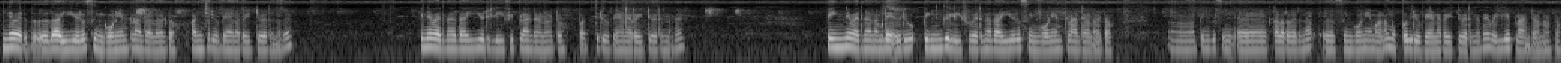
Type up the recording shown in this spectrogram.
പിന്നെ വരുന്നത് ഇതാ ഈ ഒരു സിങ്കോണിയം പ്ലാന്റാണ് കേട്ടോ. അഞ്ച് രൂപയാണ് റേറ്റ് വരുന്നത്. പിന്നെ വരുന്നത് ഇതാ ഈ ഒരു ലീഫി പ്ലാന്റ് ആണ് കേട്ടോ. പത്ത് രൂപയാണ് റേറ്റ് വരുന്നത്. പിന്നെ വരുന്നത് നമ്മുടെ ഒരു പിങ്ക് ലീഫ് വരുന്നത് ഈ ഒരു സിങ്കോണിയം പ്ലാന്റ് ആണ് കേട്ടോ പിങ്ക് കളർ വരുന്ന സിങ്കോണിയമാണ് മുപ്പത് രൂപയാണ് റേറ്റ് വരുന്നത്. വലിയ പ്ലാന്റ് ആണ് കേട്ടോ.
